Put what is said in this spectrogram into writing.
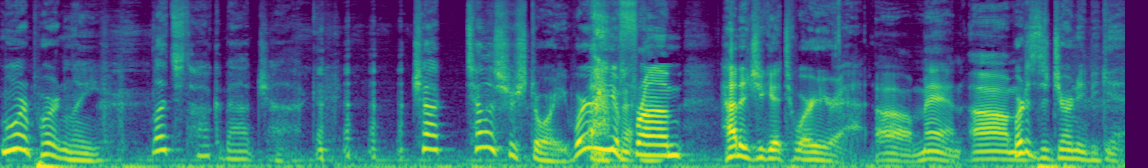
more importantly, let's talk about Chuck. Chuck, tell us your story. Where are you from? How did you get to where you're at? Oh man, um, Where does the journey begin?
